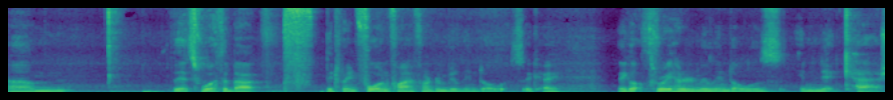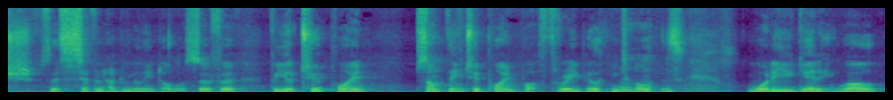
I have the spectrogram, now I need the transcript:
Um, that's worth about between four and five hundred million dollars. Okay, they got $300 million in net cash. So there's $700 million. So for, for your two point something, two point what, three billion dollars, what are you getting? Well,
